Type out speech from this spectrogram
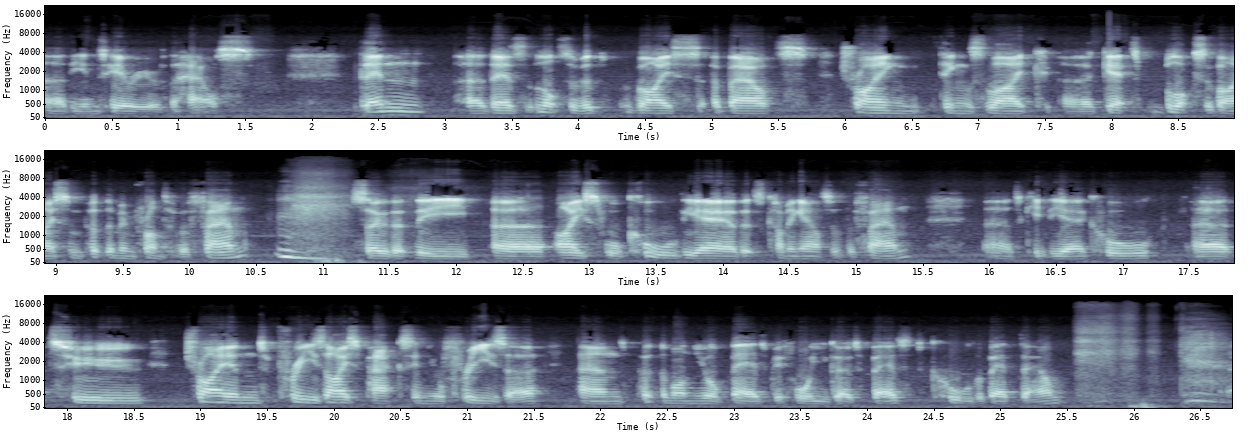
uh, the interior of the house. Then uh, there's lots of advice about trying things like uh, get blocks of ice and put them in front of a fan so that the uh, ice will cool the air that's coming out of the fan uh, to keep the air cool. Uh, to try and freeze ice packs in your freezer and put them on your bed before you go to bed to cool the bed down.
